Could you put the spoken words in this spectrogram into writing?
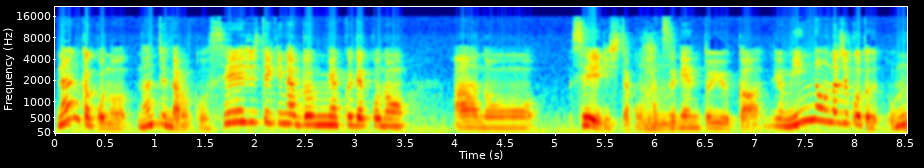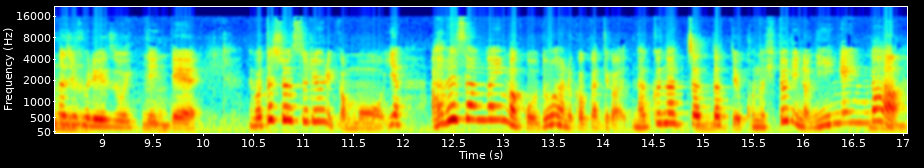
なんかこのなんて言うんだろうこう政治的な文脈でこのあの整理したこううん。発言というか、いやみんな同じこと同じフレーズを言っていて、なんか私はそれよりかもいや安倍さんが今こうどうなるか分かんないっていうか亡くなっちゃったっていうこの一人の人間が、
